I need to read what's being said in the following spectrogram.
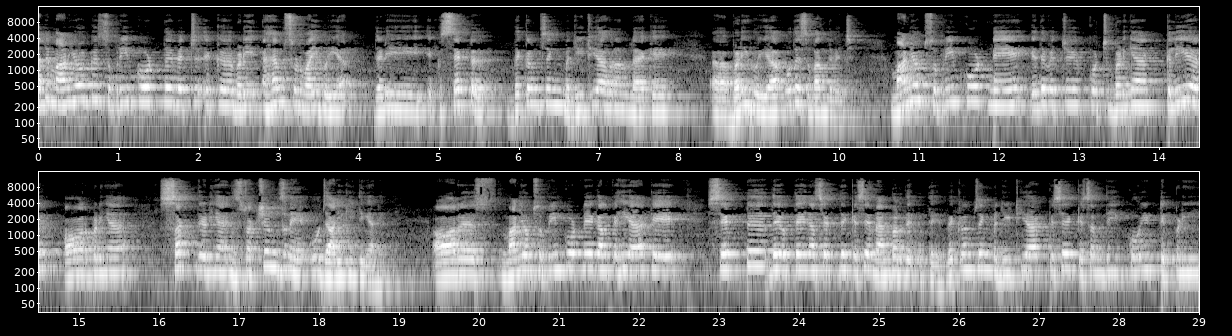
ਅੱਜ ਮਾਨਯੋਗ ਸੁਪਰੀਮ ਕੋਰਟ ਦੇ ਵਿੱਚ ਇੱਕ ਬੜੀ ਅਹਿਮ ਸੁਣਵਾਈ ਹੋਈ ਆ ਜਿਹੜੀ ਇੱਕ ਸਿੱਟ ਵਿਕਰਮ ਸਿੰਘ ਮਜੀਠੀਆ ਹੋਰਾਂ ਨੂੰ ਲੈ ਕੇ ਅ, ਬਣੀ ਹੋਈ ਆ ਉਹਦੇ ਸਬੰਧ ਵਿੱਚ। ਮਾਨਯੋਗ ਸੁਪਰੀਮ ਕੋਰਟ ਨੇ ਇਹਦੇ ਵਿੱਚ ਕੁਝ ਬੜੀਆਂ ਕਲੀਅਰ ਔਰ ਬੜੀਆਂ ਸਖਤ ਜਿਹੜੀਆਂ ਇਨਸਟਰਕਸ਼ਨਸ ਨੇ ਉਹ ਜਾਰੀ ਕੀਤੀਆਂ ਨੇ। ਔਰ ਮਾਨਯੋਗ ਸੁਪਰੀਮ ਕੋਰਟ ਨੇ ਇਹ ਗੱਲ ਕਹੀ ਆ ਕਿ ਸਿੱਟ ਦੇ ਉੱਤੇ ਜਾਂ ਸਿੱਟ ਦੇ ਕਿਸੇ ਮੈਂਬਰ ਦੇ ਉੱਤੇ ਵਿਕਰਮ ਸਿੰਘ ਮਜੀਠੀਆ ਕਿਸੇ ਕਿਸਮ ਦੀ ਕੋਈ ਟਿੱਪਣੀ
